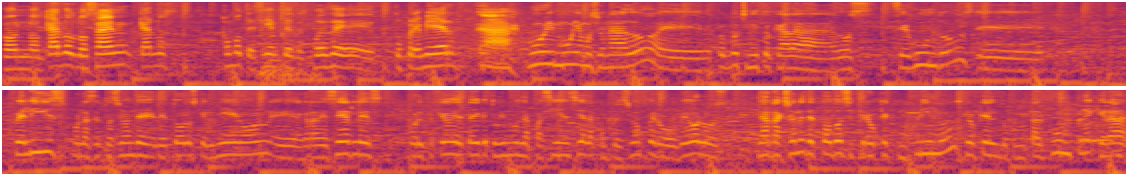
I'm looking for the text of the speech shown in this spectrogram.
con don Carlos Lozán. Carlos, ¿cómo te sientes después de tu premier? Ah, muy, muy emocionado. eh, me pongo chinito cada dos segundos. eh, feliz por la aceptación de, todos los que vinieron. eh, agradecerles por el pequeño detalle que tuvimos, la paciencia, la comprensión, pero veo las reacciones de todos y creo que cumplimos. Creo que el documental cumple, que era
